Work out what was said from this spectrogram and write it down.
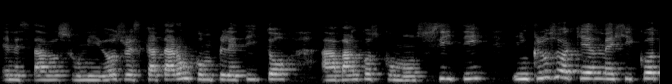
en Estados Unidos, rescataron completito a bancos como Citi, incluso aquí en México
